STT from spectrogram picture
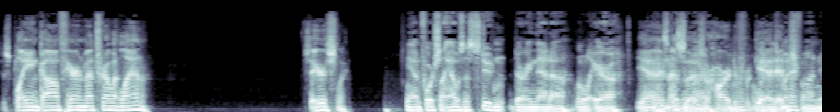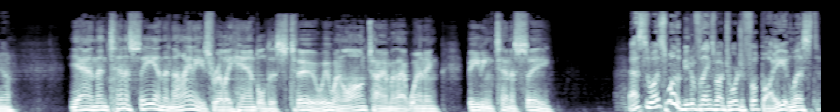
Just playing golf here in Metro Atlanta. Seriously. Yeah, unfortunately, I was a student during that uh, little era. Yeah, and that's, those are hard to forget. It was much it? fun, yeah. Yeah, and then Tennessee in the 90s really handled us too. We went a long time without winning, beating Tennessee. That's, that's one of the beautiful things about Georgia football. You can list the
